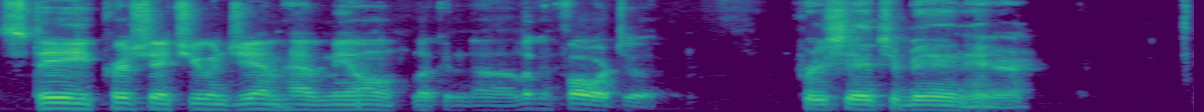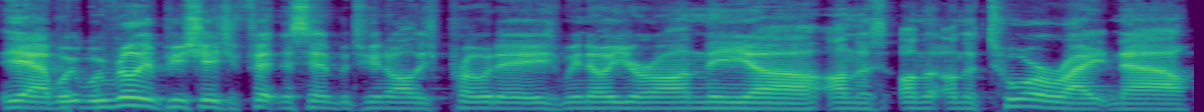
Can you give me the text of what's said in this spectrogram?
Steve, appreciate you and Jim having me on. Looking uh, looking forward to it. Appreciate you being here. Yeah, we, we really appreciate you fitting us in between all these pro days. We know you're on the uh, on the on the on the tour right now,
